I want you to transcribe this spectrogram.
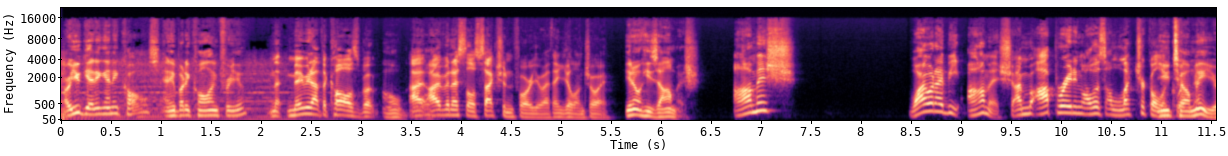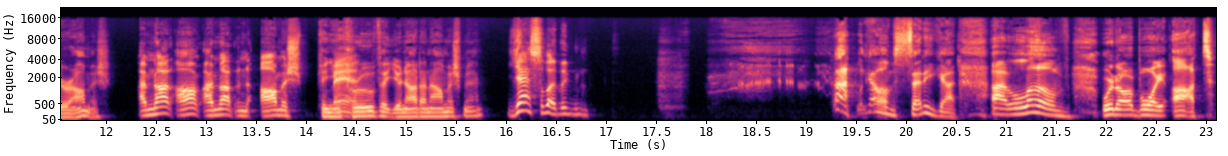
Are you getting any calls? Anybody calling for you? N- maybe not the calls, but Oh, I. I have a nice little section for you. I think you'll enjoy. You know, he's Amish. Amish? Why would I be Amish? I'm operating all this electrical. You tell me you're Amish. I'm not. Am- I'm not an Amish. Can you man. prove that you're not an Amish man? Yes. like, Look how upset he got. I love when our boy Ott,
